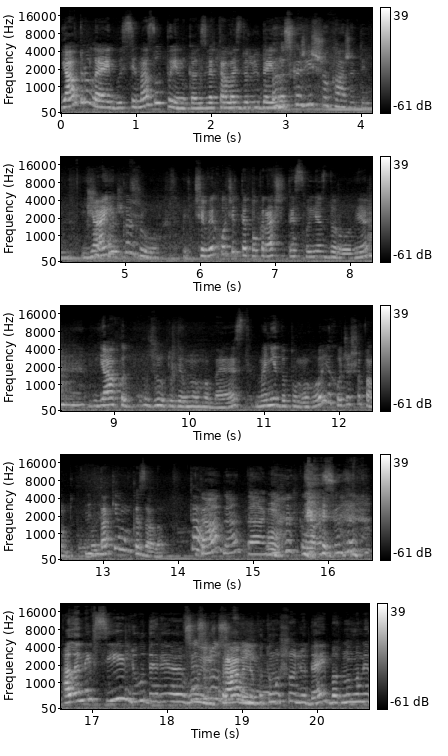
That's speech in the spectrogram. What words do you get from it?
я в тролейбусі, на зупинках зверталась до людей. Розкажіть, що кажете їм. Що Я їм кажете? кажу, чи ви хочете покращити своє здоров'я? Мгм. Я ходжу туди в Ногобест, мені допомогло, я хочу, щоб вам допомогло. Мгм. Так я вам казала. Так. да, да, так. О. Клас. Але не всі люди реагують правильно, тому що людей, ну вони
